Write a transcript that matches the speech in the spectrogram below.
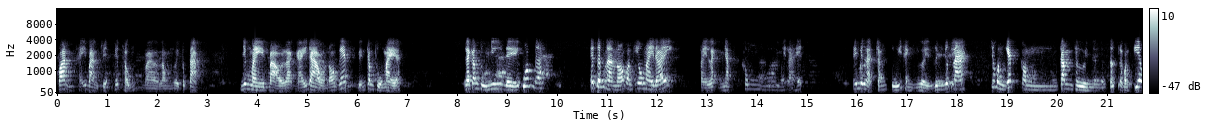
Khoan, hãy bàn chuyện huyết thống và lòng người phức tạp. Nhưng mày bảo là cái đào nó ghét đến căm thù mày á. Là căm thù như đế quốc nữa. Thế tức là nó còn yêu mày đấy. Phải lạnh nhặt là hết. Thế mới là trắng túi thành người dưng nước lá. Chứ còn ghét còn căm thừ, tức là còn yêu.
